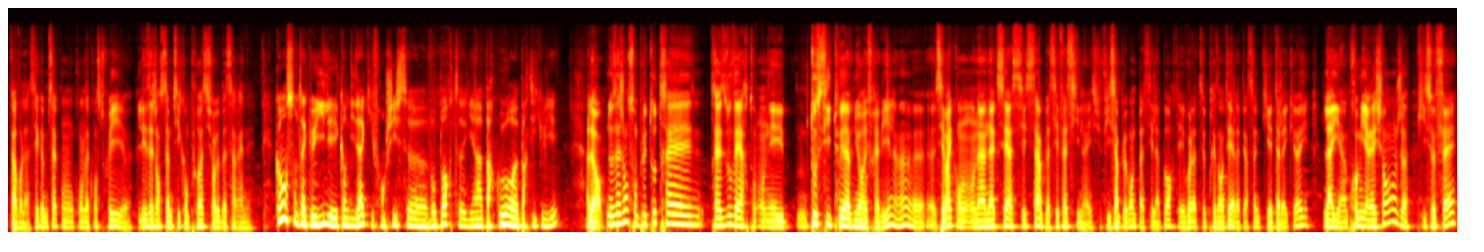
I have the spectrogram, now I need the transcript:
Enfin voilà, c'est comme ça qu'on a construit euh, les agences Samtic Emploi sur le bassin rennais. Comment sont accueillis les candidats qui franchissent euh, vos portes? Il y a un parcours euh, particulier? Alors, nos agences sont plutôt très, très ouvertes. On est tous situés avenue Henri-Fréville. Hein. C'est vrai qu'on a un accès assez simple, assez facile. Hein. Il suffit simplement de passer la porte et voilà, de se présenter à la personne qui est à l'accueil. Là, il y a un premier échange qui se fait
